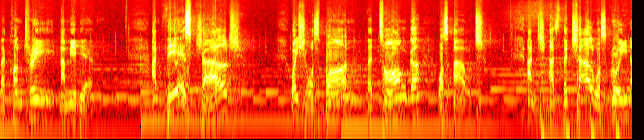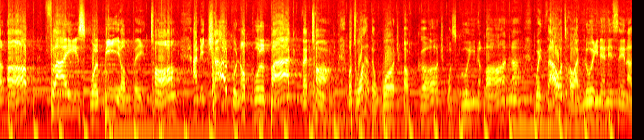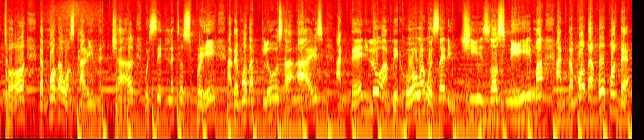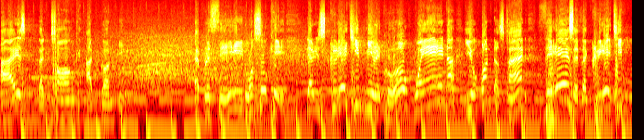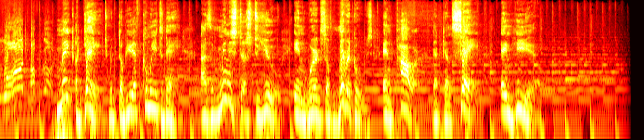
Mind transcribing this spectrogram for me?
the country Namibia. And this child, when she was born, the tongue was out. And as the child was growing up, flies will be on the tongue and the child could not pull back the tongue. But while the word of God was going on without our knowing anything at all, the mother was carrying the child. We said, let us pray. And the mother closed her eyes. And then lo and behold, what we said in Jesus' name. And the mother opened the eyes, the tongue had gone in everything was okay. There is creative miracle when you understand this is the creative word of God. Make a date with WF Kumuyi today as it ministers to you in words of miracles and power that can save and heal.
